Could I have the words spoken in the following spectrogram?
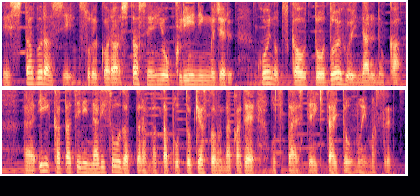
え下ブラシそれから舌専用クリーニングジェルこういうのを使うとどういう風になるのかえいい形になりそうだったらまたポッドキャストの中でお伝えしていきたいと思います。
